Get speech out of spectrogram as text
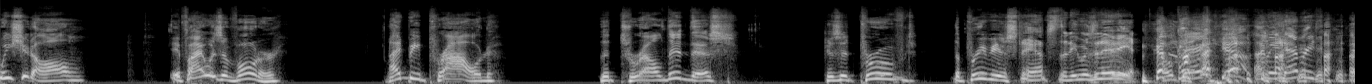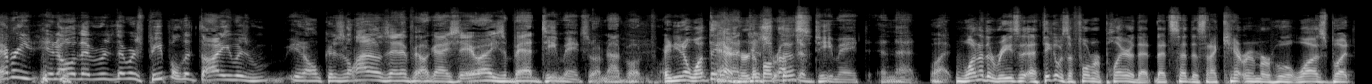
we should all. If I was a voter, I'd be proud that Terrell did this because it proved the previous stance that he was an idiot. Okay, yeah. I mean, every every you know there was there was people that thought he was you know because a lot of those NFL guys say, well, he's a bad teammate, so I'm not voting for him. And you know one thing I And a heard about this? teammate and that what one of the reasons I think it was a former player that that said this, and I can't remember who it was, but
